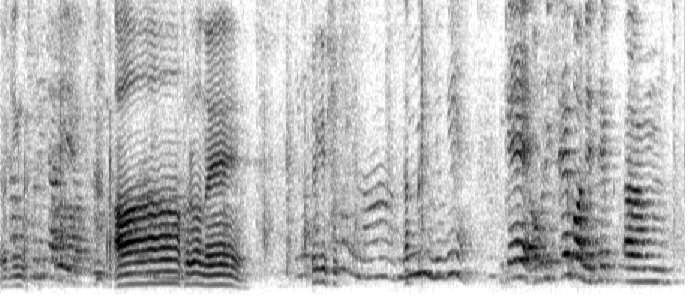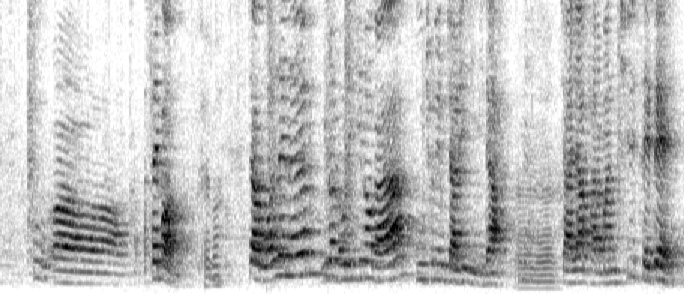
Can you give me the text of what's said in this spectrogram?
여긴 줄임 자리예요. 아 그러네 여기 부... 딱음 여기 이게 어머니 세 번에 세 음, 투, 어, 세 번. 세봐 자 원래는 이런 오리지널가 부처님 자리입니다. 아, 자야바라만 7세대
